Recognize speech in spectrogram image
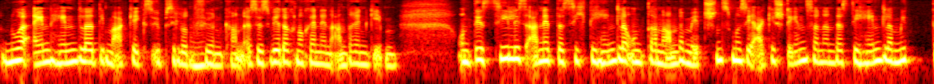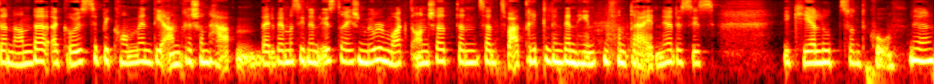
nur ein Händler die Marke XY mhm. führen kann. Also es wird auch noch einen anderen geben. Und das Ziel ist auch nicht, dass sich die Händler untereinander matchen, das muss ich auch gestehen, sondern dass die Händler miteinander eine Größe bekommen, die andere schon haben. Weil wenn man sich den österreichischen Möbelmarkt anschaut, dann sind zwei Drittel in den Händen von dreien. Ja, das ist Ikea, Lutz und Co. Ja.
